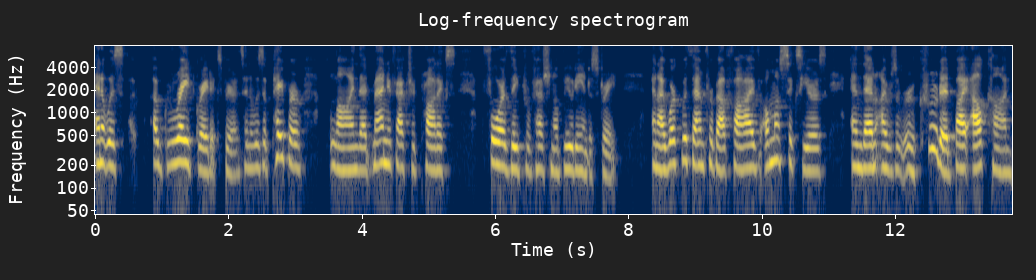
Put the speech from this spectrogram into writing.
And it was a great, great experience. And it was a paper line that manufactured products for the professional beauty industry. And I worked with them for about five, almost six years. And then I was recruited by Alcon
